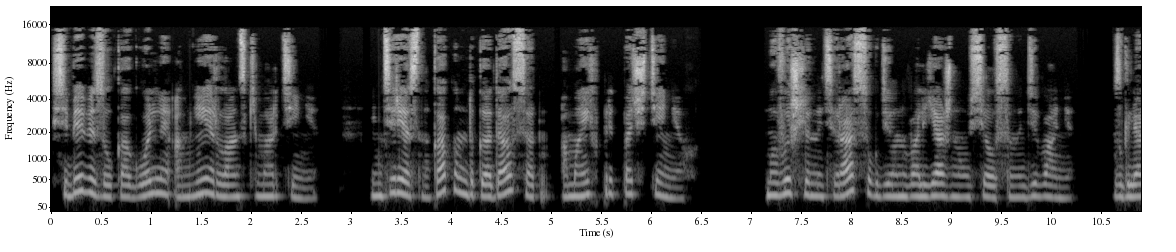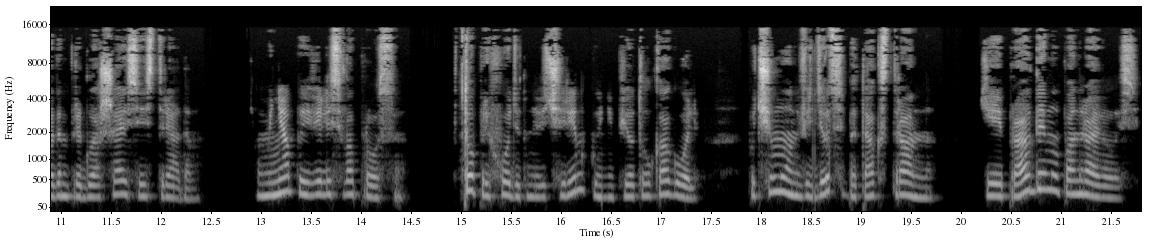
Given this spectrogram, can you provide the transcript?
себе безалкогольный, а мне ирландский мартини. Интересно, как он догадался о моих предпочтениях? Мы вышли на террасу, где он вальяжно уселся на диване, взглядом приглашая сесть рядом. У меня появились вопросы. Кто приходит на вечеринку и не пьет алкоголь? Почему он ведет себя так странно? Ей правда ему понравилось?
